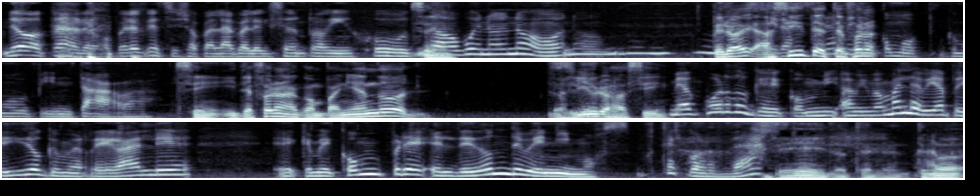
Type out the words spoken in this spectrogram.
No, claro, pero qué sé yo, con la colección Robin Hood. Sí. No, bueno, no, no. no Pero hay- así te- te fueron- Como, como pintaba. Sí, y te fueron acompañando Los Sí. libros así. Me acuerdo que con mi- a mi mamá le había pedido que me regale, eh, que me compre el de dónde venimos. ¿Vos te acordás? Sí, lo te- lo tengo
